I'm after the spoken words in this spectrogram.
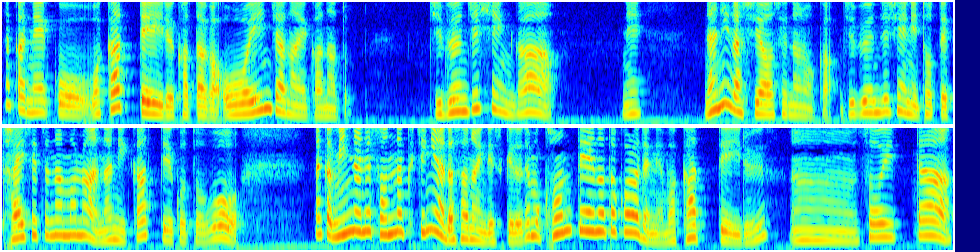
なんかね、こう、分かっている方が多いんじゃないかなと。自分自身が、ね、何が幸せなのか、自分自身にとって大切なものは何かっていうことを、なんかみんなね、そんな口には出さないんですけど、でも根底のところでね、分かっている。うん、そういった、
